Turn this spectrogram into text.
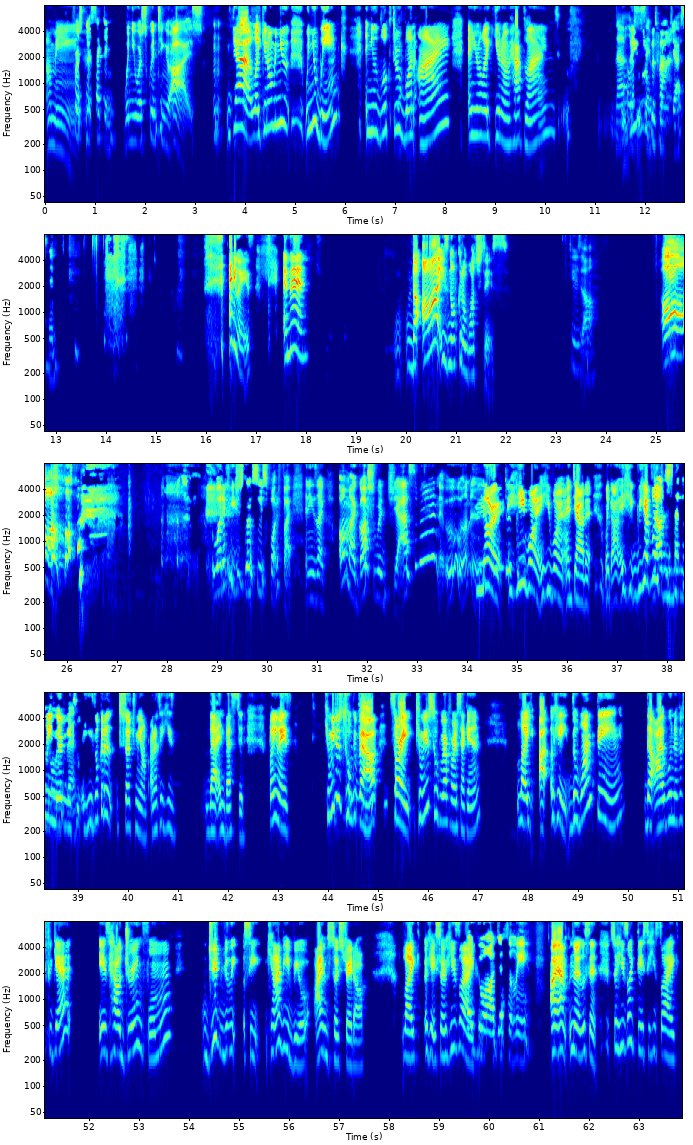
I mean, For a split second, when you were squinting your eyes. yeah, like you know when you when you wink and you look through one eye and you're like you know half blind. Nah, They that's the look same the fine. Jasmin. Anyways, and then the R is not gonna watch this. Who's uh Oh What if he just goes to Spotify and he's like, "Oh my gosh, with Jasmin? Ooh, let me." No, he won't. He won't. I doubt it. Like I, he, we have like I'll just send him really no mutual. He's not gonna search me up. I don't think he's that invested. But anyways, can we just talk about? Sorry, can we just talk about for a second? Like, I, okay, the one thing that I will never forget is how during formal, dude really see. Can I be real? I am so straight up. Like, okay, so he's like, you are definitely. I am no. Listen, so he's like this. He's like,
